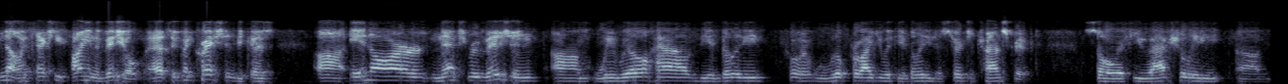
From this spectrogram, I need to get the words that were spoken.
No, it's actually finding the video. That's a good question because uh, in our next revision, um, we will have the ability for we will provide you with the ability to search a transcript. So if you actually um,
